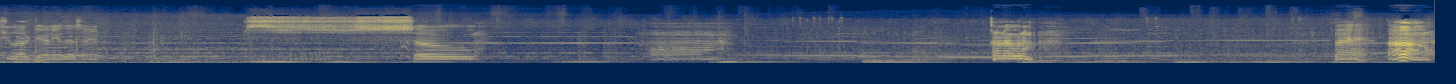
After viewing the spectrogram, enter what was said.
Too low to do any of this, I ain't. So... Um... I don't know what I'm... Alright. Oh.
